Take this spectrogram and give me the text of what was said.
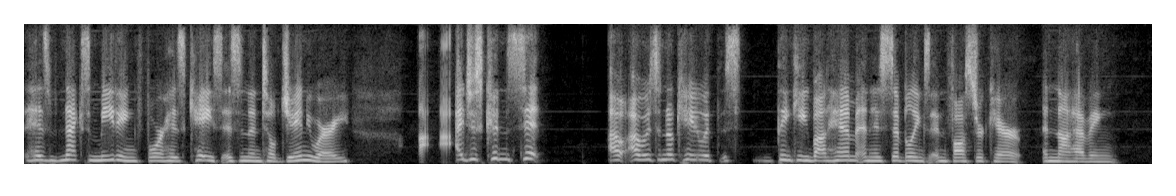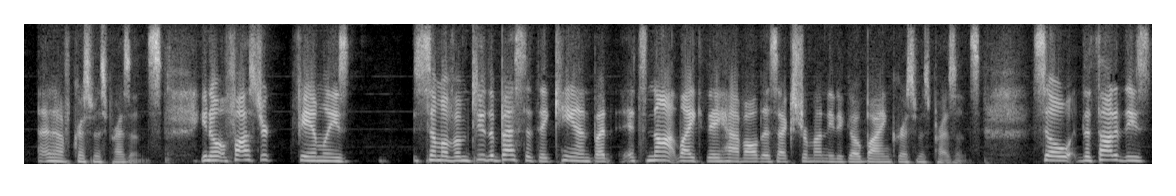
his next meeting for his case isn't until January. I, I just couldn't sit. I, I wasn't okay with this, thinking about him and his siblings in foster care and not having enough Christmas presents. You know, foster families some of them do the best that they can, but it's not like they have all this extra money to go buying Christmas presents. So the thought of these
